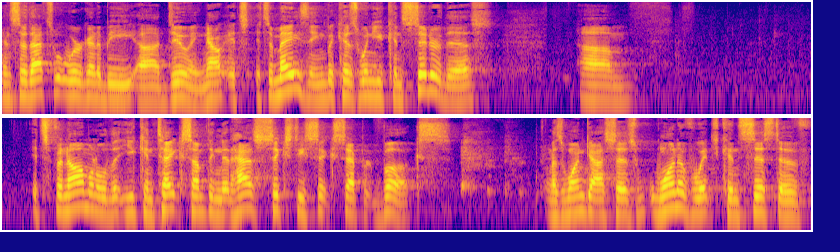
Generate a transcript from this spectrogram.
And so, that's what we're going to be uh, doing. Now, it's, it's amazing because when you consider this, um, it's phenomenal that you can take something that has 66 separate books, as one guy says, one of which consists of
